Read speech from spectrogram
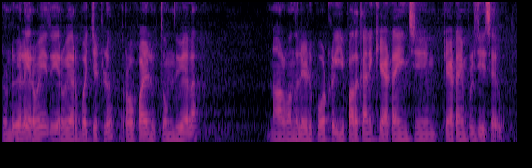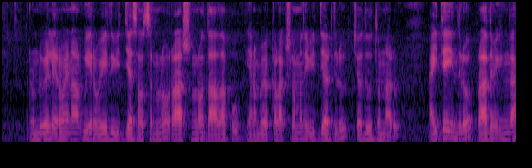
రెండు వేల ఇరవై ఐదు ఇరవై ఆరు బడ్జెట్లో రూపాయలు తొమ్మిది వేల నాలుగు వందల ఏడు కోట్లు ఈ పథకానికి కేటాయించి కేటాయింపులు చేశారు. రెండు వేల ఇరవై నాలుగు ఇరవై ఐదు విద్యా సంవత్సరంలో రాష్ట్రంలో దాదాపు ఎనభై ఒక్క లక్షల మంది విద్యార్థులు చదువుతున్నారు. అయితే ఇందులో ప్రాథమికంగా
